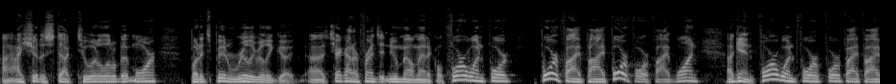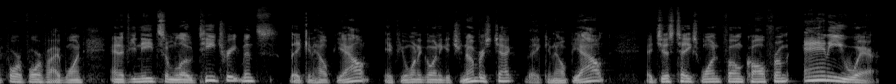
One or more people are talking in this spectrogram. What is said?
I should have stuck to it a little bit more. But it's been really, really good. Uh, check out our friends at NuMale Medical, 414 455 4451. Again, 414 455 4451. And if you need some low T treatments, they can help you out. If you want to go in and get your numbers checked, they can help you out. It just takes one phone call from anywhere.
